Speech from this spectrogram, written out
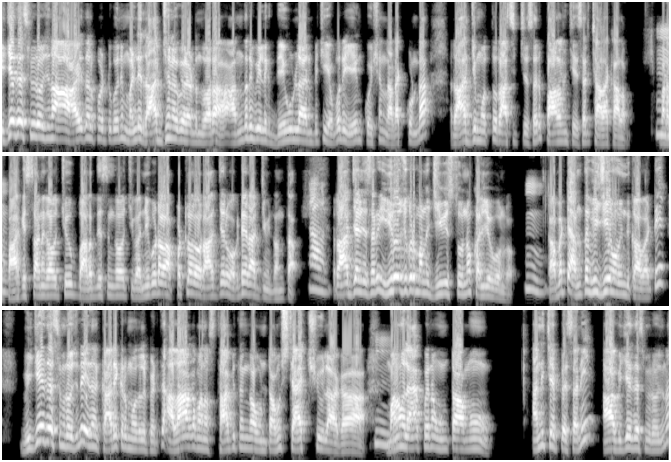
విజయదశమి రోజున ఆ ఆయుధాలు పట్టుకొని మళ్ళీ రాజ్యంలోకి వెళ్ళడం ద్వారా అందరూ వీళ్ళకి దేవుళ్ళ అనిపించి ఎవరు ఏం క్వశ్చన్ అడగకుండా రాజ్యం మొత్తం రాసిచ్చేశారు పాలన చేశారు చాలా కాలం. మన పాకిస్తాన్ కావచ్చు భారతదేశం కావచ్చు ఇవన్నీ కూడా అప్పట్లో రాజ్యాలు ఒకటే రాజ్యం ఇదంతా. రాజ్యాలు చేశారు ఈ రోజు కూడా మనం జీవిస్తున్నాం కలియుగంలో. కాబట్టి అంత విజయం అయింది కాబట్టి విజయదశమి రోజున ఏదైనా కార్యక్రమం మొదలు పెడితే అలాగ మనం స్థాపితంగా ఉంటాము స్టాచ్యూ లాగా. మనం లేకపోయినా ఉంటాము అని చెప్పేసి అని ఆ విజయదశమి రోజున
